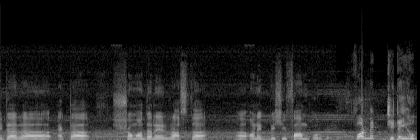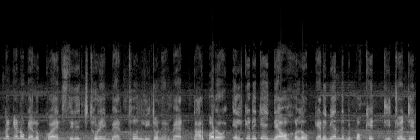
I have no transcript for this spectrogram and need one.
এটার একটা সমাধানের রাস্তা অনেক বেশি ফার্ম করবে। ফরম্যাট যেটাই হোক না কেন গেল কয়েক সিরিজ ধরেই ব্যর্থ লিটনের ব্যাট। তারপরেও এলকেডিকেই দেওয়া হলো ক্যারিবিয়ানদের বিপক্ষে টি টোয়েন্টির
